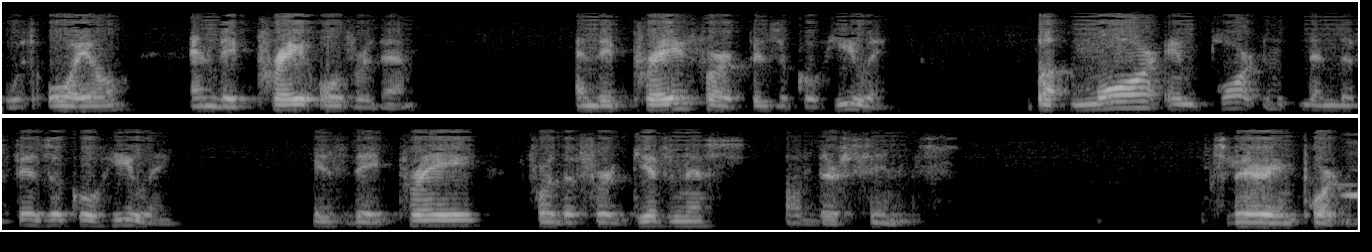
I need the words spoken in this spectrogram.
with oil, and they pray over them. And they pray for a physical healing. But more important than the physical healing is they pray for the forgiveness of their sins. It's very important.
